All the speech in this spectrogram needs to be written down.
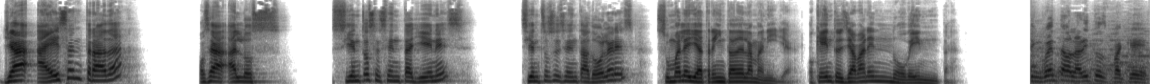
ya a esa entrada, o sea, a los 160 yenes, 160 dólares, súmale ya 30 de la manilla. Ok, entonces ya van en 90. 50 dolaritos para que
